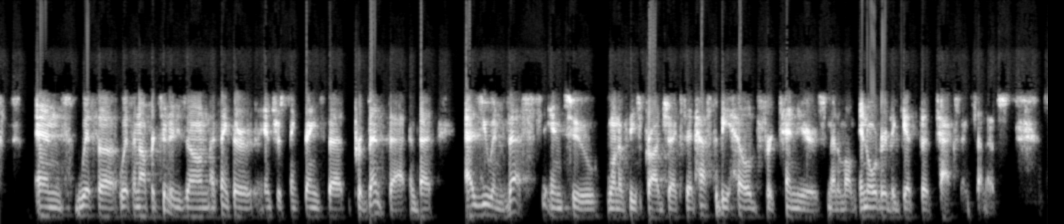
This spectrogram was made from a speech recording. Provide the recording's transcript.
And with a with an opportunity zone, I think there are interesting things that prevent that, and that as you invest into one of these projects, it has to be held for 10 years minimum in order to get the tax incentives.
